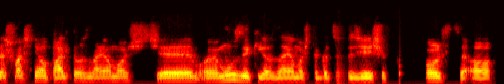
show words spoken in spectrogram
też właśnie oparty o znajomość e, muzyki, o znajomość tego, co dzieje się w Polsce, o,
